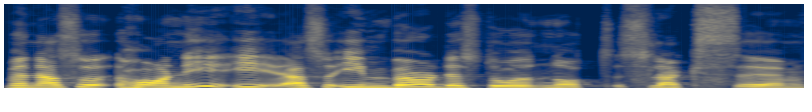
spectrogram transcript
Men alltså, har ni alltså inbördes då något slags, eh,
